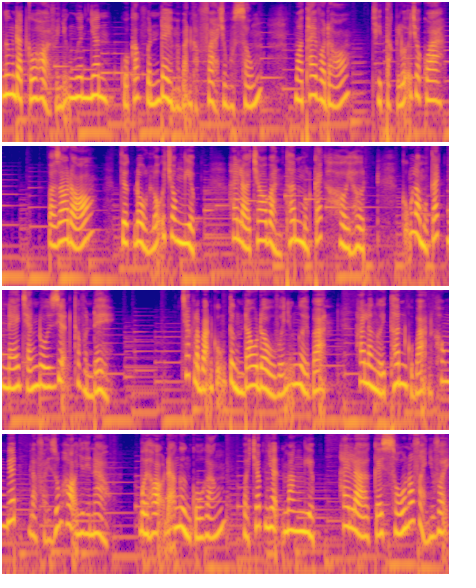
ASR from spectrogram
ngưng đặt câu hỏi về những nguyên nhân của các vấn đề mà bạn gặp phải trong cuộc sống, mà thay vào đó chỉ tặc lưỡi cho qua và do đó, việc đổ lỗi cho nghiệp hay là cho bản thân một cách hời hợt cũng là một cách né tránh đối diện các vấn đề. Chắc là bạn cũng từng đau đầu với những người bạn hay là người thân của bạn không biết là phải giúp họ như thế nào, bởi họ đã ngừng cố gắng và chấp nhận mang nghiệp hay là cái số nó phải như vậy.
